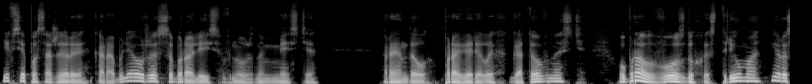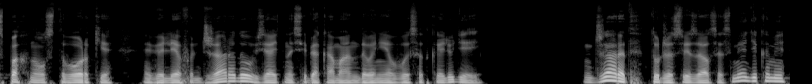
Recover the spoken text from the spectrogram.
и все пассажиры корабля уже собрались в нужном месте. Рэндалл проверил их готовность, убрал воздух из трюма и распахнул створки, велев Джареду взять на себя командование высадкой людей. Джаред тут же связался с медиками,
